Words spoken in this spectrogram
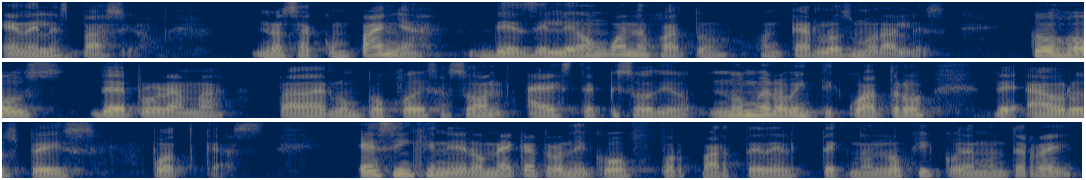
en el espacio. Nos acompaña desde León, Guanajuato, Juan Carlos Morales co-host del programa para darle un poco de sazón a este episodio número 24 de Aerospace Podcast. Es ingeniero mecatrónico por parte del Tecnológico de Monterrey,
